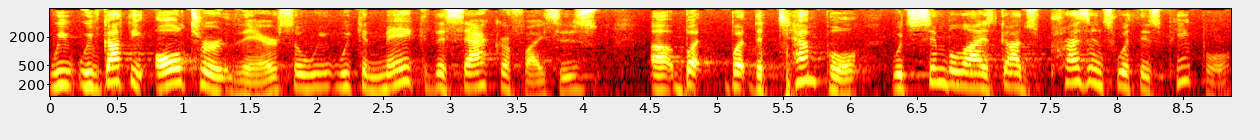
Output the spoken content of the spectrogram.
we, we've got the altar there, so we, we can make the sacrifices uh, but, but the temple, which symbolized God's presence with his people,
